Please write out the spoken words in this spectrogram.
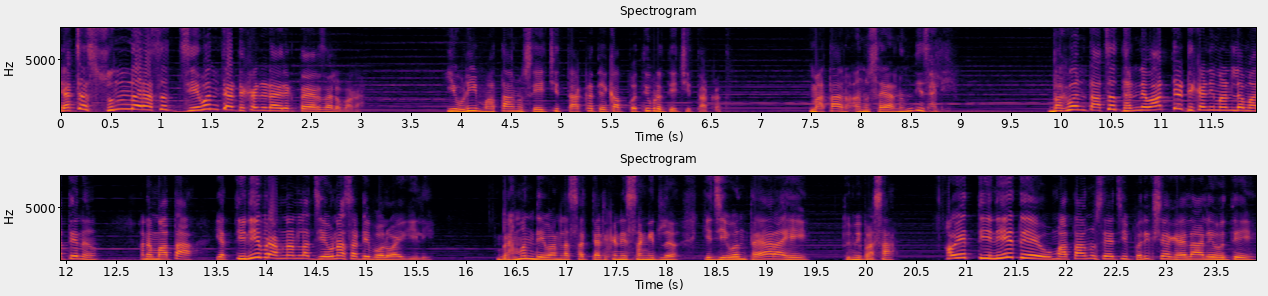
याचं सुंदर असं जेवण त्या ठिकाणी डायरेक्ट तयार झालं बघा. एवढी माता अनुसयाची ताकद एका पतिव्रतेची ताकद. माता अनुसया आनंदी झाली. भगवंताचं धन्यवाद त्या ठिकाणी मानलं मातेनं. आणि माता या तिन्ही ब्राह्मणांना जेवणासाठी बोलवाय गेली. ब्राह्मण देवांना सत्या ठिकाणी सांगितलं की जेवण तयार आहे. तुम्ही बसा. अहो हे तिन्ही देव माता अनुसयाची परीक्षा घ्यायला आले होते.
